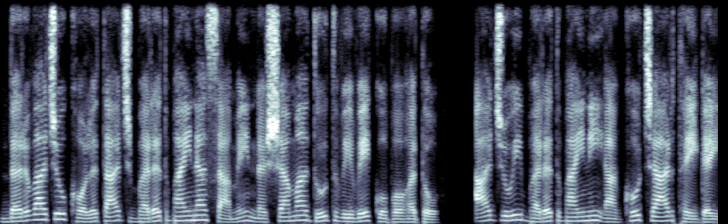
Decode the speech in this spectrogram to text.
દરવાજો ખોલતા જ ભરતભાઈના સામે નશામાં દૂત વિવેક ઊભો હતો. આ જોઈ ભરતભાઈની આંખો ચાર થઈ ગઈ.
